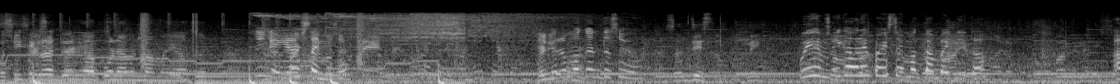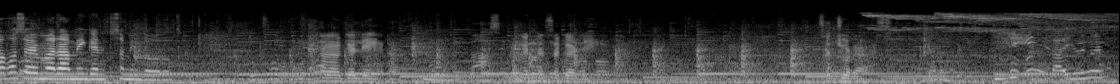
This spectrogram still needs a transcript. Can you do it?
Nga po, sisiguraduhin nga po namin mamaya. Yun yung first time mo, sir? Pero po. maganda sa'yo. Suggest ng Wim, ikaw rin first time magtambay dito? Ako, sir, maraming ganito sa Mindoro. Sa galera. Maganda sa galera. Sa Jurassic. Layo nun.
